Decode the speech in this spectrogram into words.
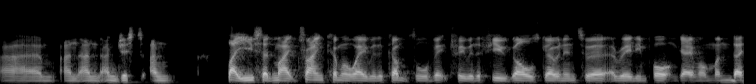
um, and and and just and like you said, Mike, try and come away with a comfortable victory with a few goals going into a, a really important game on Monday.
